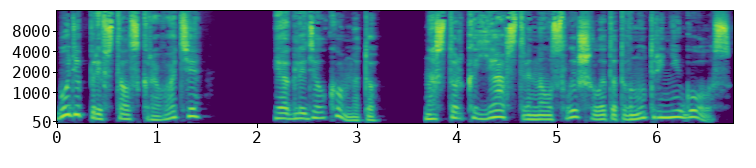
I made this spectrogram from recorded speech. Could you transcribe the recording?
Будя привстал с кровати и оглядел комнату. Настолько явственно услышал этот внутренний голос.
